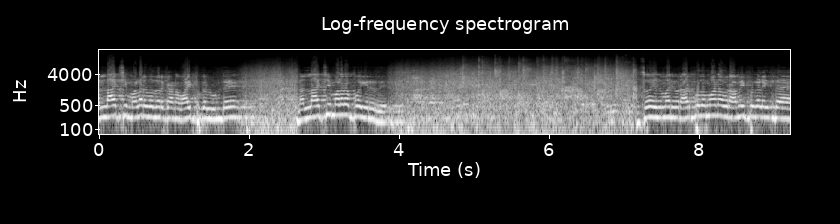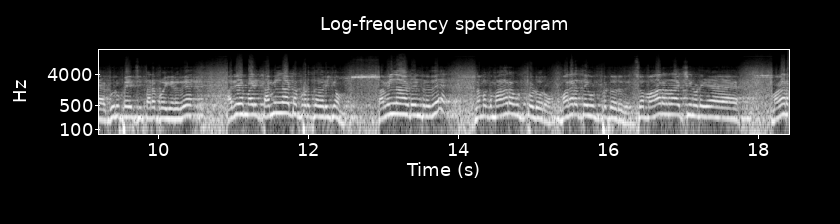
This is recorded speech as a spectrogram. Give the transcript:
நல்லாட்சி மலர்வதற்கான வாய்ப்புகள் உண்டு. நல்லாட்சி மலரப் போகிறது. ஸோ இது மாதிரி ஒரு அற்புதமான ஒரு அமைப்புகளை இந்த குரு பயிற்சி தரப்போகிறது. அதே மாதிரி தமிழ்நாட்டை பொறுத்த வரைக்கும் தமிழ்நாடுன்றது நமக்கு மகர உட்பட்டு வரும். மகரத்தை உட்பட்டு வருது. ஸோ மகர ராசியினுடைய மகர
